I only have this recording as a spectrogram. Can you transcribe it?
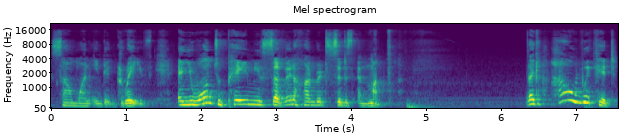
someone in the grave. And you want to pay me seven hundred cedis a month. Like how wicked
